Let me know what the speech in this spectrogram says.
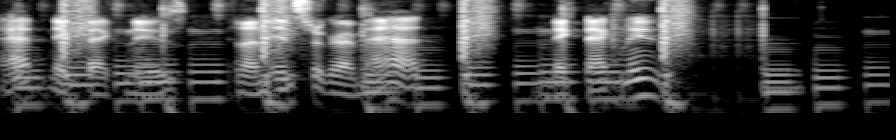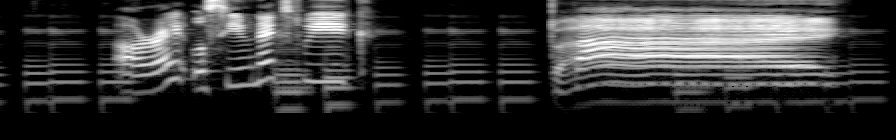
at news, and on Instagram at knickknack news. All right, we'll see you next week. Bye.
